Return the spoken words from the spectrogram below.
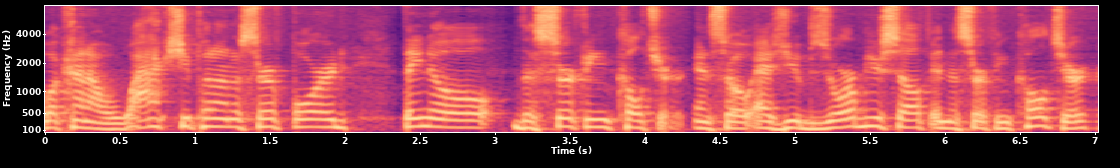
what kind of wax you put on a surfboard. They know the surfing culture. And so as you absorb yourself in the surfing culture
